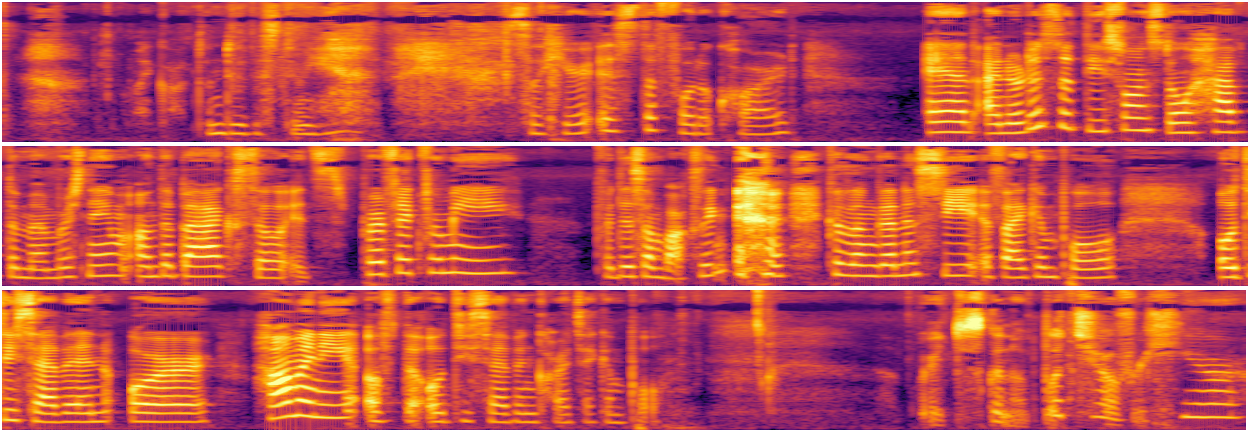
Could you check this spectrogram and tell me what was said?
Oh my god, don't do this to me. so here is the photo card. And I noticed that these ones don't have the member's name on the back, so it's perfect for me for this unboxing because I'm gonna see if I can pull OT7 or how many of the OT7 cards I can pull. We're just gonna put you over here.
